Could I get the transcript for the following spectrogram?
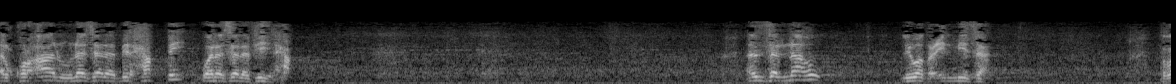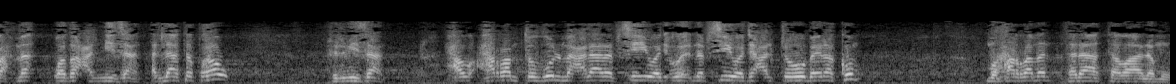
القرآن نزل بالحق ونزل فيه الحق. أنزلناه لوضع الميزان. الرحمة وضع الميزان. ألا تطغوا في الميزان. حرمت الظلم على نفسي ونفسي وجعلته بينكم محرما فلا تظالموا.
